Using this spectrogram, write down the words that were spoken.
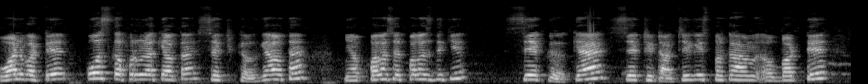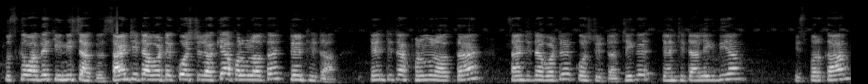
वन बटे कोस का फॉर्मूला क्या होता है? सेक क्या होता है? यहाँ प्लस है प्लस देखिए। सेक क्या है? सेक थीटा ठीक है इस प्रकार बटे उसके बाद देखिए नीचा के। साइन थीटा बटे कोस थीटा क्या फॉर्मूला होता है? Tan theta tan theta formula होता है साइन थीटा बटे कोस थीटा ठीक है? टेन थीटा लिख दिया। इस प्रकार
